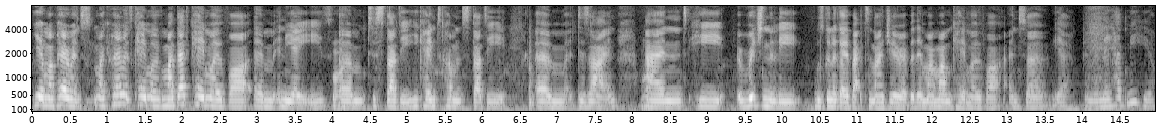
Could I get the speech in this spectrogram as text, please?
yeah. My parents, my parents came over. My dad came over um, in the eighties Right. um, to study. He came to come and study um, design, and he originally was going to go back to Nigeria, but then my mum came over, and so yeah, and then they had me here.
